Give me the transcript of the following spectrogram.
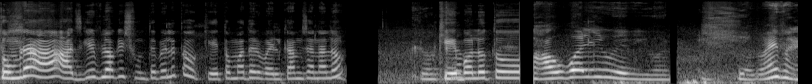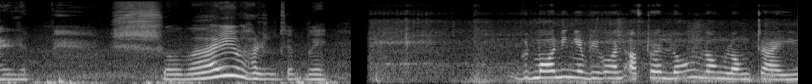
তোমরা আজকে ব্লগে শুনতে পেলে তো? কে তোমাদের ওয়েলকাম জানালো? কে বলো তো হাউ বল সবাই সবাই ভালো good morning everyone after long long long time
